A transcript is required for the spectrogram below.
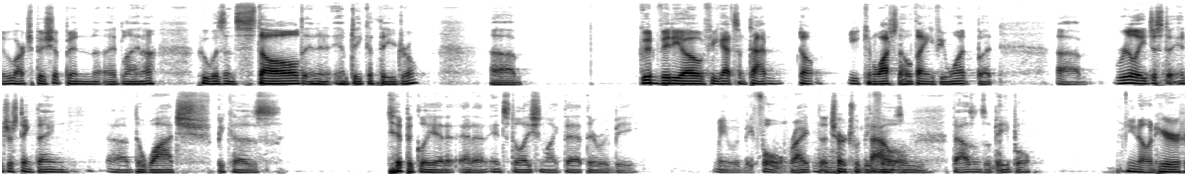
new Archbishop in Atlanta, who was installed in an empty cathedral. Uh, good video. If you got some time, don't you can watch the whole thing if you want. But uh, really, just an interesting thing uh, to watch because typically at, a, at an installation like that, there would be, I mean, it would be full, right? The mm-hmm. church would be Thousand. full, thousands of people. You know, and here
